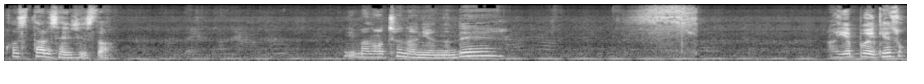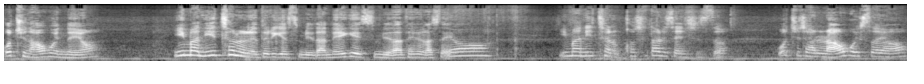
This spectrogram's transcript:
코스타리 센시스 25,000원이었는데 아, 예뻐요. 계속 꽃이 나오고 있네요. 22,000원에 드리겠습니다. 4개 있습니다. 데려가세요. 22,000원 코스타리 센시스. 꽃이 잘 나오고 있어요.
